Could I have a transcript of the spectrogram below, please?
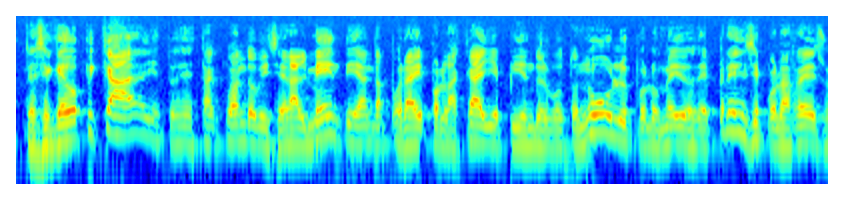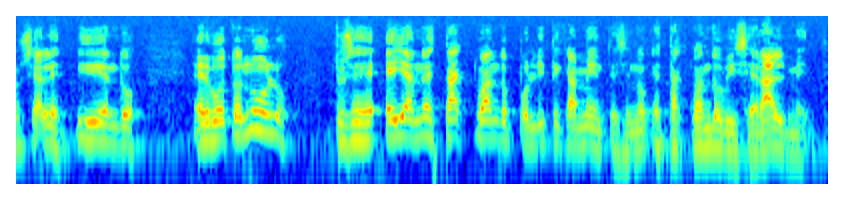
Entonces se quedó picada y entonces está actuando visceralmente y anda por ahí por la calle pidiendo el voto nulo y por los medios de prensa y por las redes sociales pidiendo el voto nulo. Entonces ella no está actuando políticamente, sino que está actuando visceralmente.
